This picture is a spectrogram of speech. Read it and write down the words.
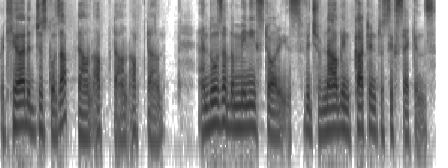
But here it just goes up, down, up, down, up, down. And those are the mini stories which have now been cut into six seconds.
